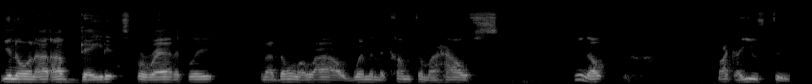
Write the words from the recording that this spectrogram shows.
You know, and I, I've dated sporadically, and I don't allow women to come to my house, you know, like I used to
